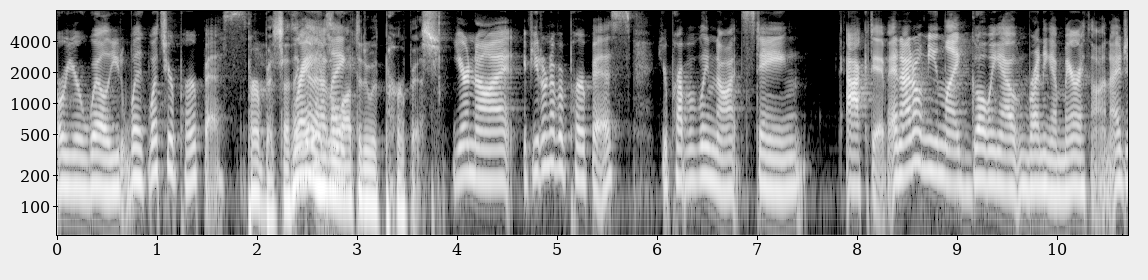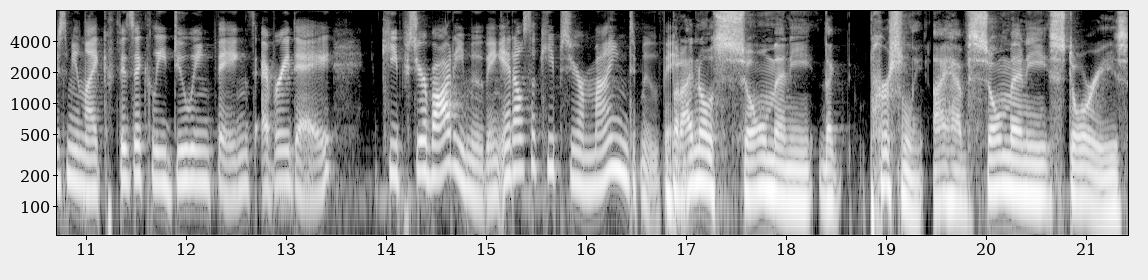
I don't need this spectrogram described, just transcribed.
or your will. You like what's your purpose? purpose. I think Right? it has a lot to do with purpose. you're not if you don't have a purpose you're probably not staying active and i don't mean like going out and running a marathon i just mean like physically doing things every day keeps your body moving it also keeps your mind moving But I know so many, like personally, I have so many stories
